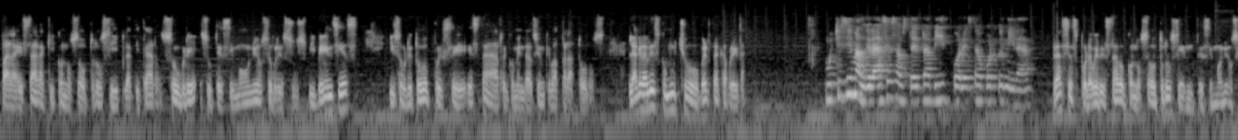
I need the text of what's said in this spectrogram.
para estar aquí con nosotros y platicar sobre su testimonio, sobre sus vivencias y sobre todo pues eh, esta recomendación que va para todos. Le agradezco mucho, Berta Cabrera. Muchísimas gracias a usted, David, por esta oportunidad. Gracias por haber estado con nosotros en Testimonios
